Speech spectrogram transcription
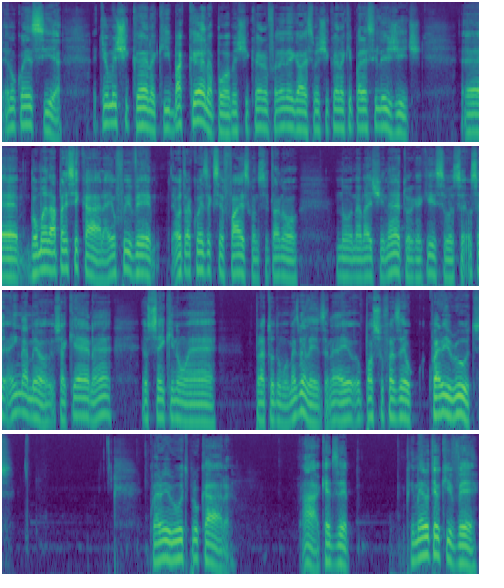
Eu não conhecia. Tinha um mexicano aqui, bacana, pô, mexicano, eu falei legal, esse mexicano aqui parece legítimo. É, vou mandar para esse cara. Aí eu fui ver. Outra coisa que você faz quando você está no, no, na Light Network aqui, se você, você. Ainda, meu, isso aqui é, né? Eu sei que não é para todo mundo, mas beleza, né? Eu, eu posso fazer o query root. Query root pro cara. Ah, quer dizer, primeiro eu tenho que ver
